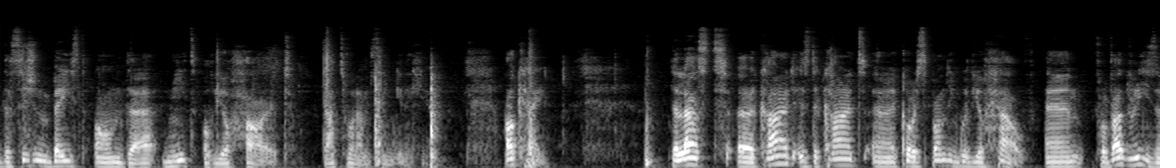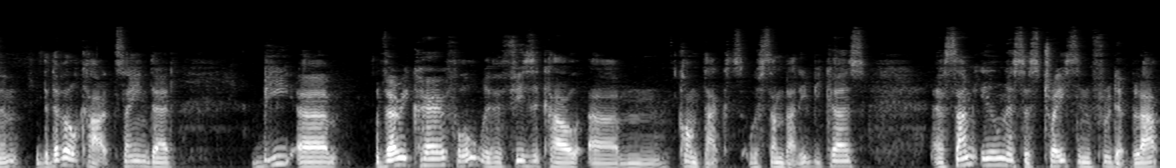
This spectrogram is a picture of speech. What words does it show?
decision based on the needs of your heart. That's what I'm thinking here. Okay. The last uh, card is the card uh, corresponding with your health, and for that reason, the Devil card saying that be um, very careful with the physical um, contacts with somebody because uh, some illnesses tracing through the blood,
